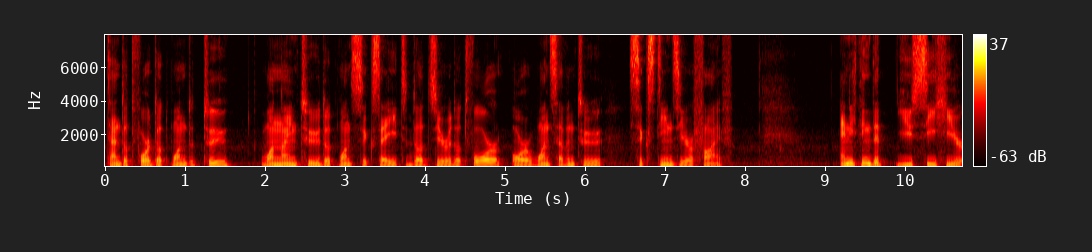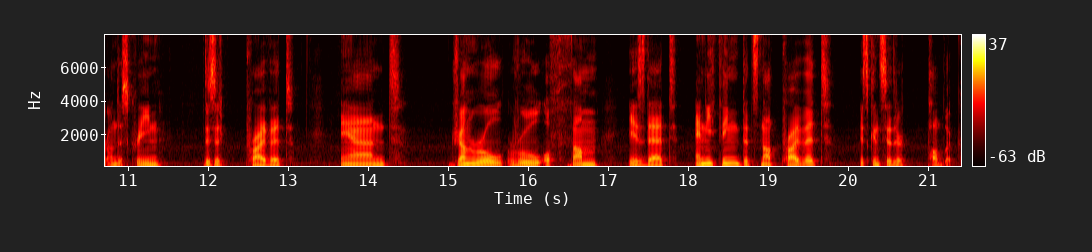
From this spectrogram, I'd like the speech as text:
10.4.1.2, 192.168.0.4, or 172.16.05. Anything that you see here on the screen, this is private and general rule of thumb is that anything that's not private is considered public.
